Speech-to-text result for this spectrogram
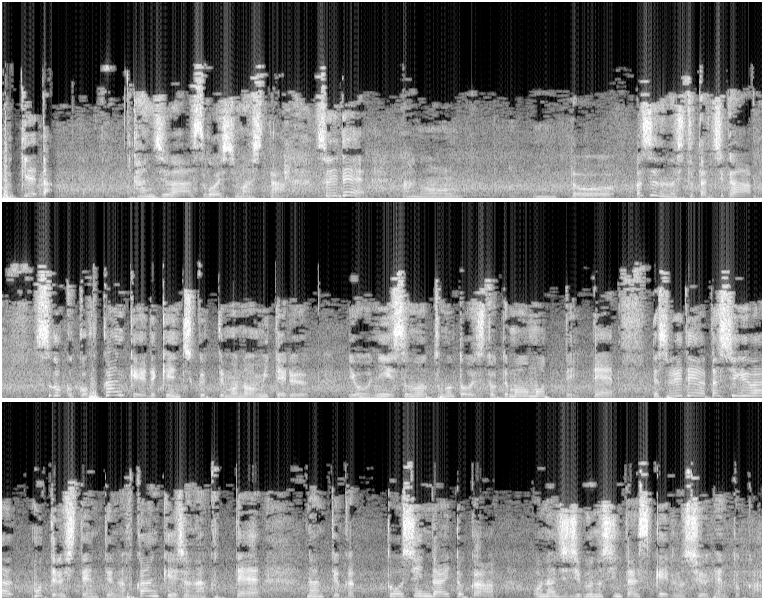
吹っ切れた感じはすごいしました。それであのうんと早稲田の人たちがすごくこう不関係で建築ってものを見てるようにそのその当時とても思っていてでそれで私が持ってる視点っていうのは不関係じゃなくて何ていうか等身大とか同じ自分の身体スケールの周辺とか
